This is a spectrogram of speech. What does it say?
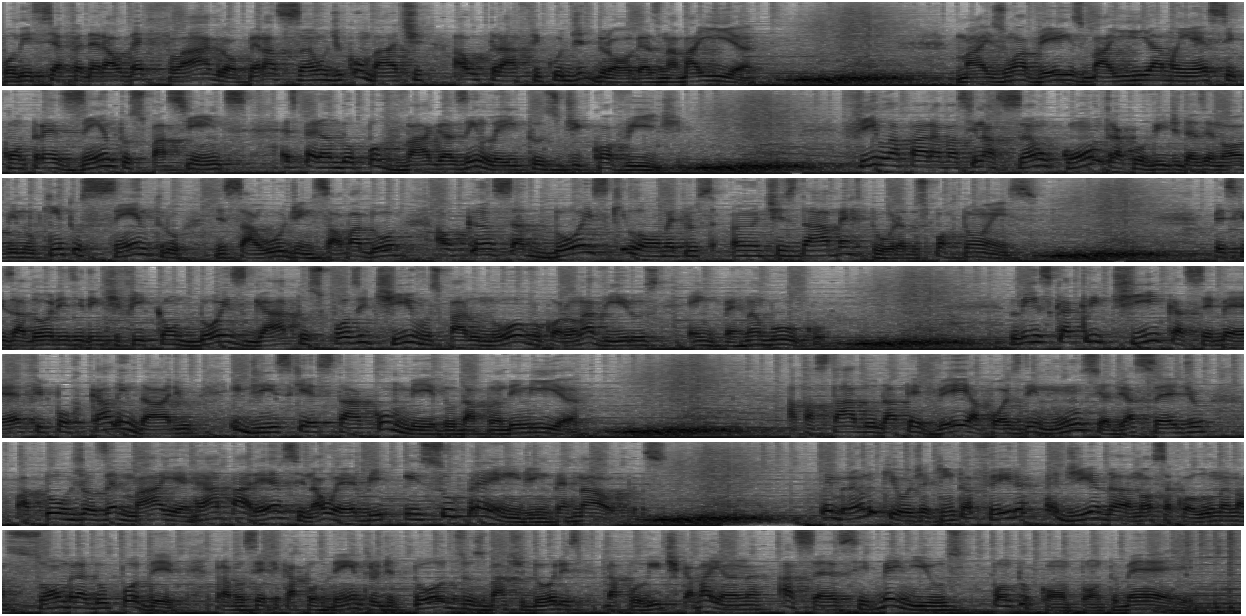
Polícia Federal deflagra operação de combate ao tráfico de drogas na Bahia. Mais uma vez, Bahia amanhece com 300 pacientes esperando por vagas em leitos de Covid. Fila para vacinação contra a Covid-19 no quinto centro de saúde em Salvador alcança 2 quilômetros antes da abertura dos portões. Pesquisadores identificam dois gatos positivos para o novo coronavírus em Pernambuco. Lisca critica a CBF por calendário e diz que está com medo da pandemia. Afastado da TV após denúncia de assédio, o ator José Maier reaparece na web e surpreende internautas. Lembrando que hoje é quinta-feira, é dia da nossa coluna Na Sombra do Poder. Para você ficar por dentro de todos os bastidores da política baiana, acesse bnews.com.br.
